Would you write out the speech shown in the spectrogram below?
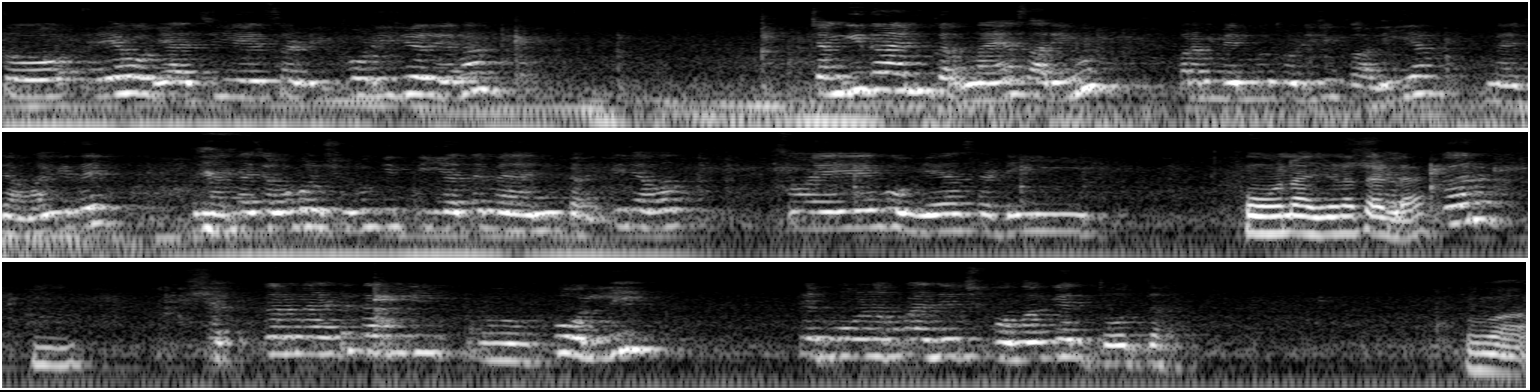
ਸੋ ਇਹ ਹੋ ਗਿਆ ਜੀ ਇਹ ਸਾਡੀ ਥੋੜੀ ਜਿਹੀ ਹਜੇ ਨਾ ਚੰਗੀ ਤਰ੍ਹਾਂ ਇਹਨੂੰ ਕਰਨਾ ਹੈ ਸਾਰੀ ਨੂੰ ਪਰ ਮੈਨੂੰ ਥੋੜੀ ਜਿਹੀ ਕਾਲੀ ਆ। ਮੈਂ ਜਾਵਾਂ ਕਿਤੇ। ਤੇ ਮੈਂ ਕਿਹਾ ਚਲੋ ਹੁਣ ਸ਼ੁਰੂ ਕੀਤੀ ਆ ਤੇ ਮੈਂ ਇਹਨੂੰ ਕਰਕੇ ਜਾਵਾਂ। ਸੋ ਇਹ ਹੋ ਗਿਆ ਸਾਡੀ ਫੋਨ ਆ ਜਾਣਾ ਤੁਹਾਡਾ। ਸ਼ੱਕਰ। ਹੂੰ। ਸ਼ੱਕਰ ਮੈਲਟ ਕਰ ਲਈ ਉਹ ਹੋਲੀ ਤੇ ਹੁਣ ਆਪਾਂ ਇਹਦੇ ਵਿੱਚ ਪਾਵਾਂਗੇ ਦੁੱਧ। ਵਾਹ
